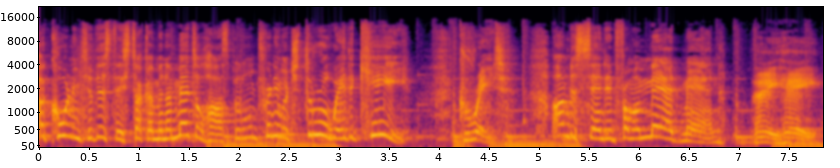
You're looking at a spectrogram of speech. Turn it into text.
According to this, they stuck him in a mental hospital and pretty much threw away the key. Great. I'm descended from a madman. Hey, hey,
